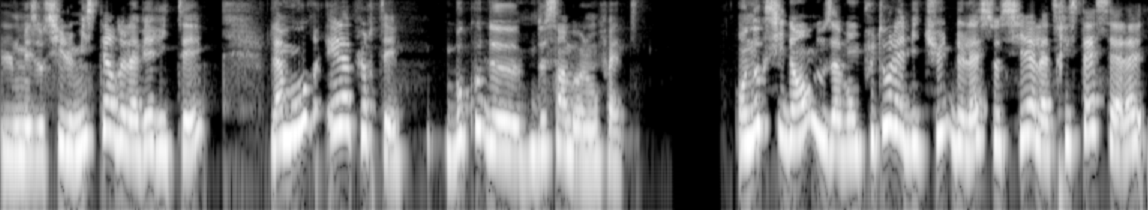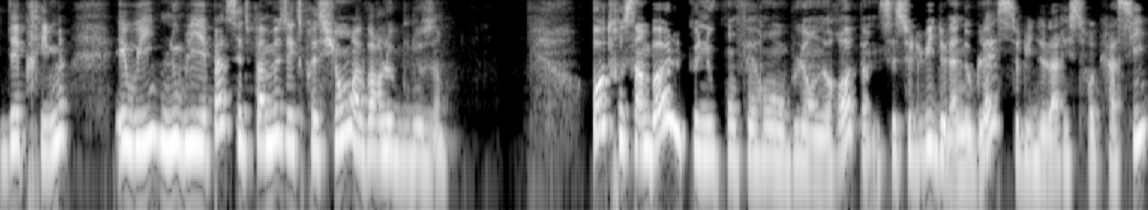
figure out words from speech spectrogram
mais aussi le mystère de la vérité, l'amour et la pureté. Beaucoup de, symboles en fait. En Occident, nous avons plutôt l'habitude de l'associer à la tristesse et à la déprime. Et oui, n'oubliez pas cette fameuse expression avoir le blues. Autre symbole que nous conférons au bleu en Europe, c'est celui de la noblesse, celui de l'aristocratie,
